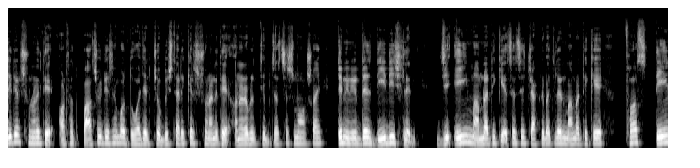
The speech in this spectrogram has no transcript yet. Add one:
দিনের শুনানিতে, অর্থাৎ পাঁচই ডিসেম্বর দুহাজার চব্বিশ তারিখের শুনানিতে অনারেবল চিফ জাস্টিস মহাশয় তিনি নির্দেশ দিয়ে দিয়েছিলেন যে এই মামলাটিকে, এসএসসি চাকরি বাতিলের মামলাটিকে ফার্স্ট টেন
